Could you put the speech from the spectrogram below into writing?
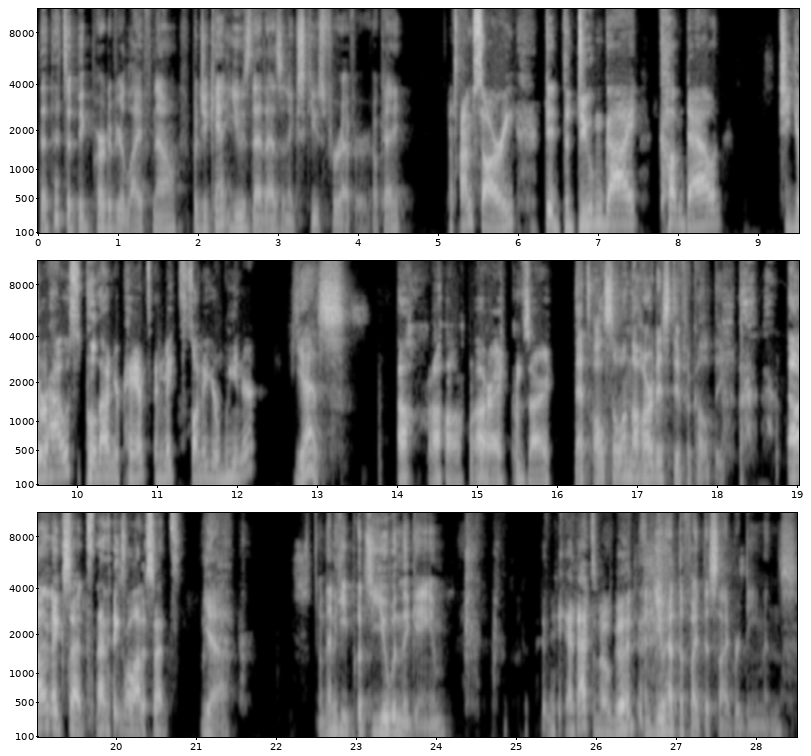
that that's a big part of your life now, but you can't use that as an excuse forever. Okay. I'm sorry. Did the Doom guy come down to your house, pull down your pants, and make fun of your wiener? Yes. Oh, oh, all right. I'm sorry. That's also on the hardest difficulty. Oh, that makes sense. That makes a lot of sense. Yeah. And then he puts you in the game, yeah, that's no good. and you have to fight the cyber demons.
